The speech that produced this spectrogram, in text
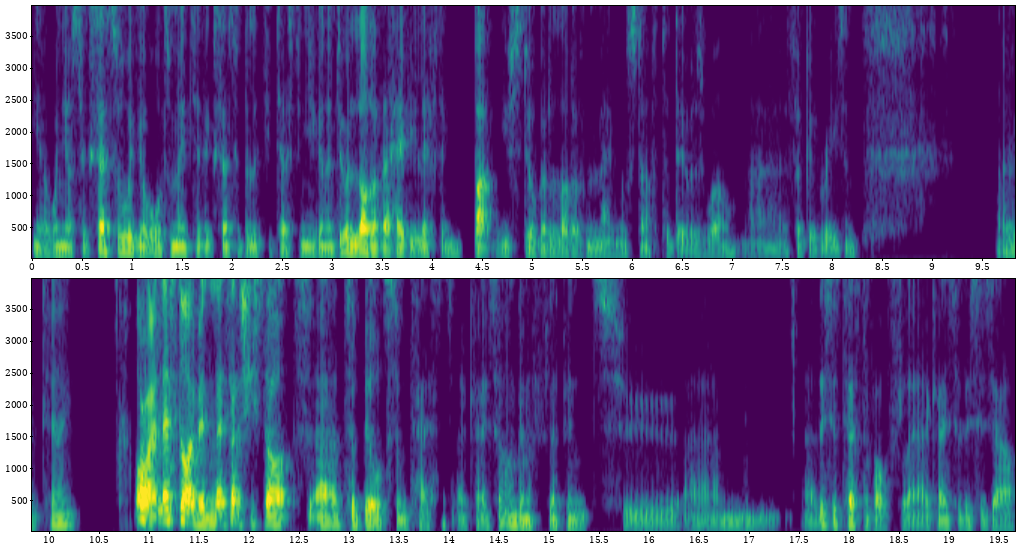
you know, when you're successful with your automated accessibility testing, you're going to do a lot of the heavy lifting, but you've still got a lot of manual stuff to do as well uh, for good reason. Okay. All right, let's dive in. Let's actually start uh, to build some tests. Okay, so I'm going to flip into um, uh, this is Test Evolve Flare. Okay, so this is our,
